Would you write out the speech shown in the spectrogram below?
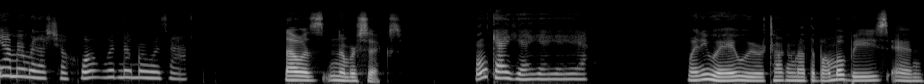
Yeah, I remember that show. What, what number was that? That was number six. Okay, yeah, yeah, yeah, yeah. Well, anyway, we were talking about the bumblebees, and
